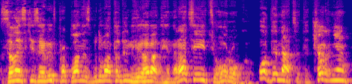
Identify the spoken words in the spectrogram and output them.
Зеленський заявив про плани збудувати 1 гігават генерації цього року. 11 червня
